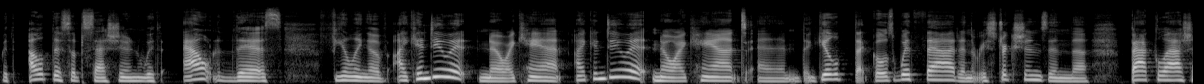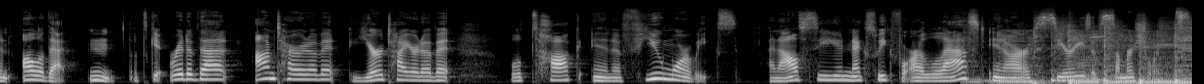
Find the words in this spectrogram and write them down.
without this obsession, without this feeling of, I can do it. No, I can't. I can do it. No, I can't. And the guilt that goes with that, and the restrictions, and the backlash, and all of that. Mm, let's get rid of that. I'm tired of it. You're tired of it. We'll talk in a few more weeks and I'll see you next week for our last in our series of summer shorts.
